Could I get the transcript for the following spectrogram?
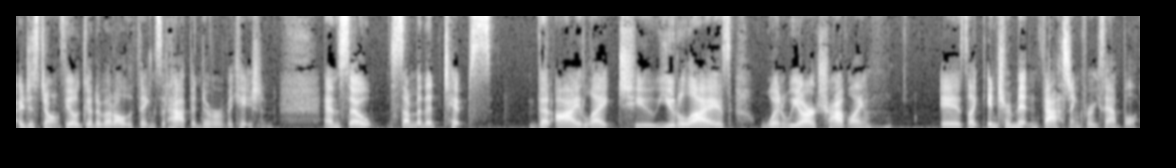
I just don't feel good about all the things that happened over vacation. And so some of the tips that I like to utilize when we are traveling is like intermittent fasting, for example.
